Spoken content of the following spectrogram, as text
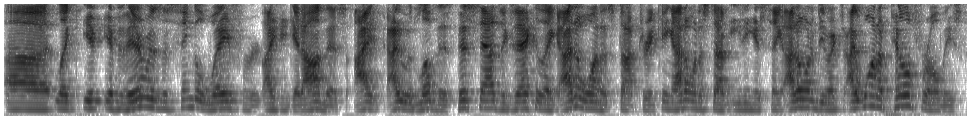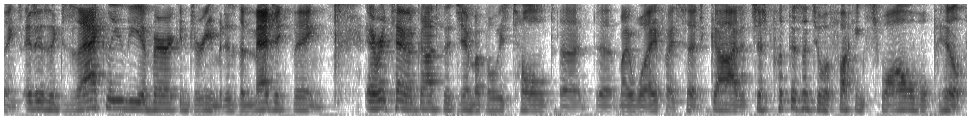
uh, like if, if there was a single way for I could get on this, I I would love this. This sounds exactly like I don't want to stop drinking. I don't want to stop eating a thing. I don't want to do. Ex- I want a pill for all these things. It is exactly the American dream. It is the magic thing. Every time I've gone to the gym, I've always told uh, uh, my wife, I said, "God, just put this into a fucking swallowable pill."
